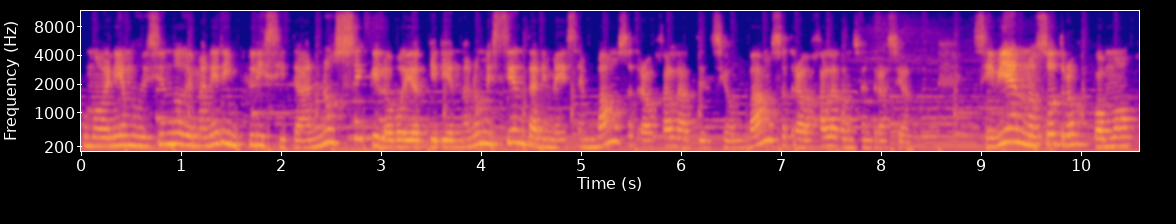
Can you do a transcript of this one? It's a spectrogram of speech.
como veníamos diciendo, de manera implícita. No sé que lo voy adquiriendo, no me sientan y me dicen, vamos a trabajar la atención, vamos a trabajar la concentración. Si bien nosotros como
